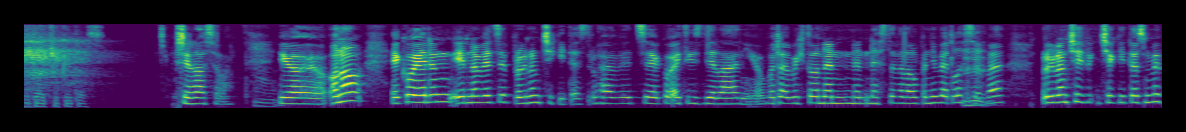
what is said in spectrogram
Do toho Čekytas. Přihlásila. Mm. Jo, jo. Ono, jako jeden, jedna věc je program Checky druhá věc je jako IT vzdělání. Jo. Pořád bych to ne, ne, nestavila úplně vedle mm. sebe. Program Checky mi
